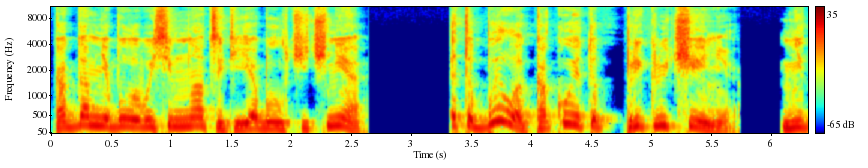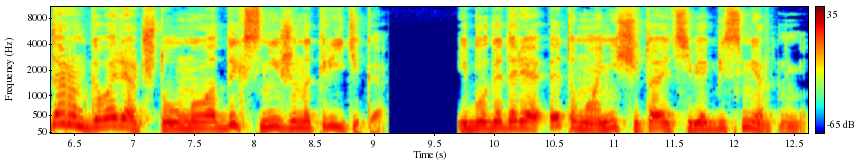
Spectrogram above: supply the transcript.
Когда мне было 18 и я был в Чечне, это было какое-то приключение. Недаром говорят, что у молодых снижена критика, и благодаря этому они считают себя бессмертными.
